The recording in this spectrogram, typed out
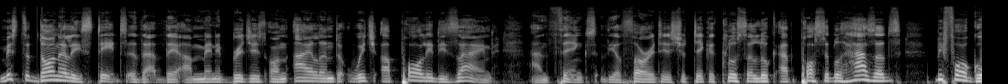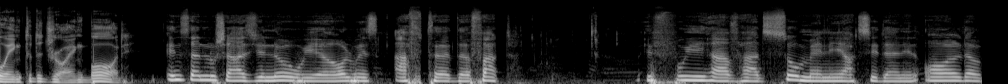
Mr. Donnelly states that there are many bridges on island which are poorly designed and thinks the authorities should take a closer look at possible hazards before going to the drawing board. In St. Lucia, as you know, we are always after the fact. If we have had so many accidents in all the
